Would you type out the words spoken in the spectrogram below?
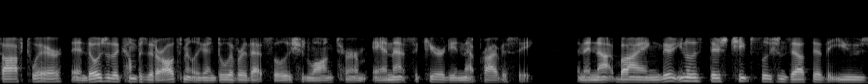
software, and those are the companies that are ultimately going to deliver that solution long term and that security and that privacy. And they're not buying. There, you know, there's, there's cheap solutions out there that use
